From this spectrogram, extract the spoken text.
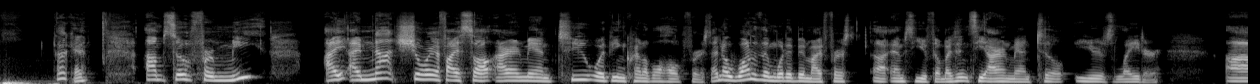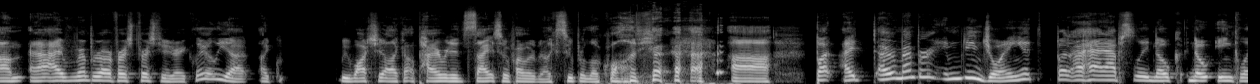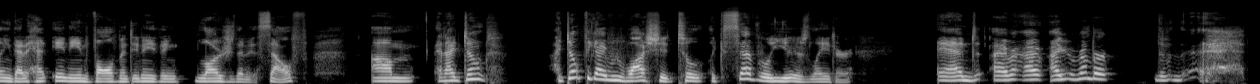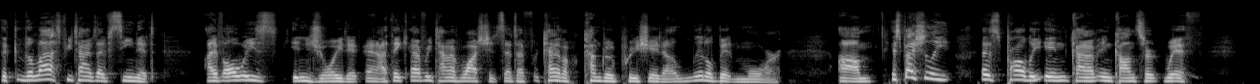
Okay. Um. So for me, I I'm not sure if I saw Iron Man two or The Incredible Hulk first. I know one of them would have been my first uh, MCU film. I didn't see Iron Man till years later. Um. And I remember our first first view very clearly. Uh, like we watched it like a pirated site, so it probably would be like super low quality. uh, but I I remember enjoying it, but I had absolutely no no inkling that it had any involvement in anything larger than itself. Um, and I don't I don't think I rewatched it till like several years later. And I I, I remember the, the the last few times I've seen it, I've always enjoyed it, and I think every time I've watched it since, I've kind of come to appreciate it a little bit more. Um, especially as probably in kind of in concert with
